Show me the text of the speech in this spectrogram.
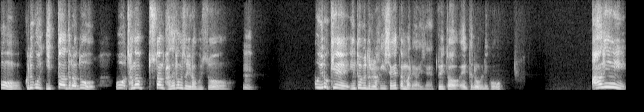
어, 그리고 있다 하더라도, 어, 잔업 수당 받아가면서 일하고 있어. 음. 어, 이렇게 인터뷰들을 하기 시작했단 말이야, 이제. 트위터에 글을 올리고. 아니,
